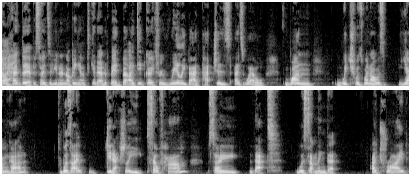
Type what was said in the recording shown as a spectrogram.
I had the episodes of you know not being able to get out of bed, but I did go through really bad patches as well. One which was when I was younger was I did actually self harm. So that was something that I tried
